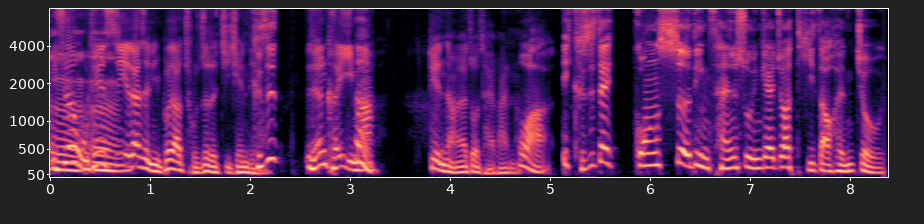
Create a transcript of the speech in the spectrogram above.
你虽然五天四夜，但是你不知道处置了几千条。可是人可以吗？店长要做裁判了。哇，哎，可是，在光设定参数，应该就要提早很久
